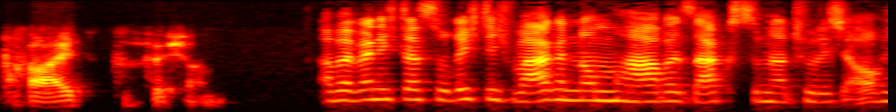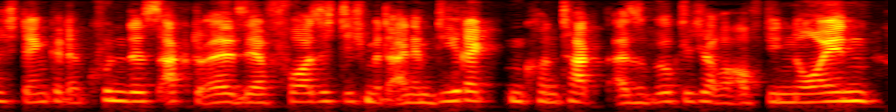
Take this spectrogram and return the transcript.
breit zu fächern. Aber wenn ich das so richtig wahrgenommen habe, sagst du natürlich auch, ich denke, der Kunde ist aktuell sehr vorsichtig mit einem direkten Kontakt, also wirklich auch auf die neuen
